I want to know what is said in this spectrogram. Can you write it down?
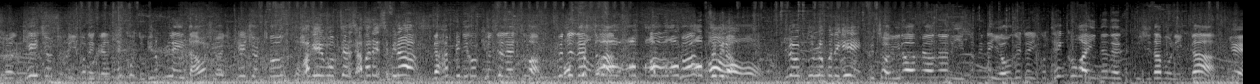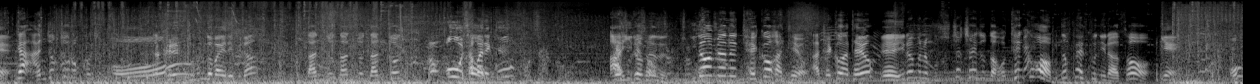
이런 KGR2로 이번에 그냥 탱커 녹이는 플레이 나와줘야지 KGR2 확인 목자를 잡아냈습니다. 근데 한빈 이거 견제될 수가 견제될 없어, 수가 어, 어, 없습니다. 이런 뚫는 분위기. 그쵸 이러면은 이수민이 여기서 있고 탱커가 있는 SPC다 보니까 예. 그냥 안정적으로 거쳐 자, 어 그래도 조금 더 봐야 됩니다. 난전 난전 난전 어, 오 잡아냈고 아 이러면은 이러면은 될 것 같아요 아 될 것 같아요? 예 이러면은 뭐 숫자 차이도 나고 탱커가 없는 팔콘이라서 예. 어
